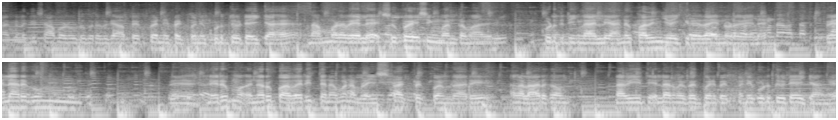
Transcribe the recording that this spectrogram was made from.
தீவிரமாக சாப்பாடு கொடுக்குறதுக்காக பெக் பண்ணி பெக் பண்ணி கொடுத்து விட்டதுக்காக நம்மளோட வேலை சூப்பர்வைசிங் பண்ணுற மாதிரி. கொடுத்துட்டீங்களா இல்லையான்னு பதிஞ்சு வைக்கிறது தான் என்னோட வேலை. இப்போ எல்லாருக்கும் நெருப்பு நெருப்பு வெறித்தனமாக நம்மளை இன்ஸ்ட்ராக்ட் பெக் பண்ணுறாரு அங்கே அருகம் நவீத் எல்லாருமே பெக் பண்ணி பெக் பண்ணி கொடுத்துக்கிட்டே இருக்காங்க.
